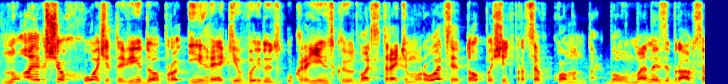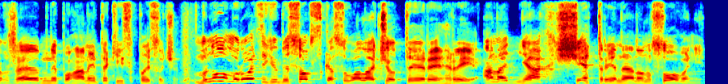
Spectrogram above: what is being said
Ну а якщо хочете відео про ігри, які вийдуть з українською в 23-му році, то пишіть про це в коментах, бо в мене зібрався вже непоганий такий списочок. В минулому році Ubisoft скасувала 4 гри, а на днях ще 3 не анонсовані.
